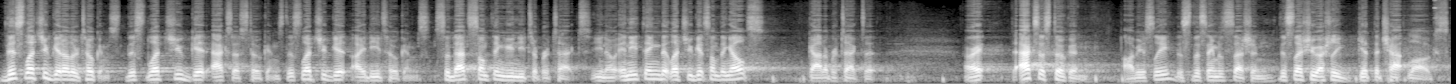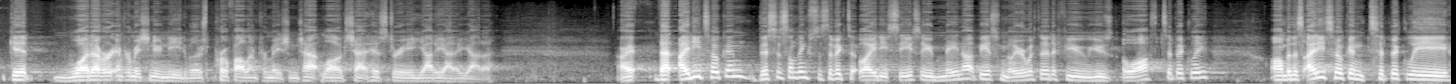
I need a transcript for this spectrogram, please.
this lets you get other tokens. This lets you get access tokens. This lets you get ID tokens. So that's something you need to protect. You know, anything that lets you get something else, got to protect it. All right, the access token, obviously, this is the same as the session. This lets you actually get the chat logs, get whatever information you need, whether it's profile information, chat logs, chat history, yada, yada, yada. All right, that ID token, this is something specific to OIDC, so you may not be as familiar with it if you use OAuth typically. Um, but this ID token typically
